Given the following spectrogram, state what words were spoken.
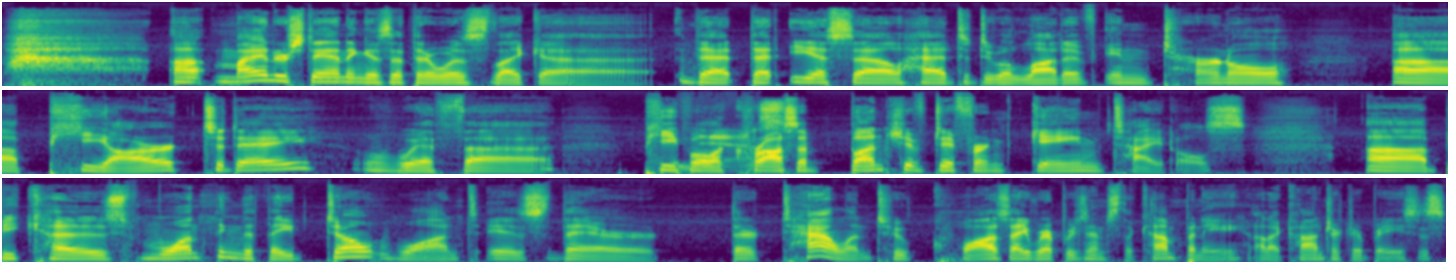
Uh, my understanding is that there was like a that that ESL had to do a lot of internal uh, PR today with uh, people Yes. across a bunch of different game titles. Uh, because one thing that they don't want is their their talent, who quasi represents the company on a contractor basis,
